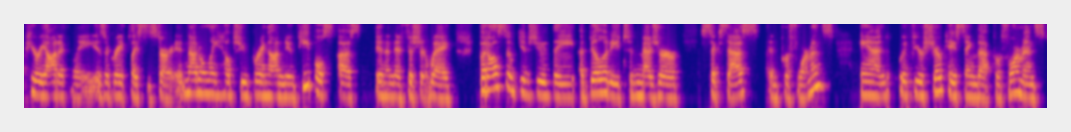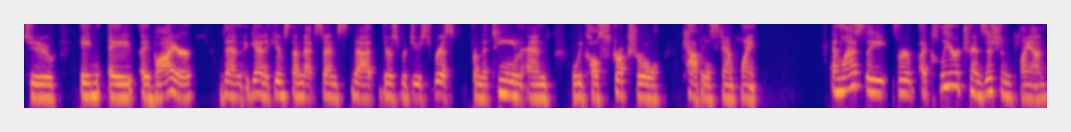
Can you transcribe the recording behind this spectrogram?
periodically is a great place to start. It not only helps you bring on new people uh, in an efficient way, but also gives you the ability to measure success and performance. And if you're showcasing that performance to a, a, a buyer, then again, it gives them that sense that there's reduced risk from the team and what we call structural capital standpoint. And lastly, for a clear transition plan,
